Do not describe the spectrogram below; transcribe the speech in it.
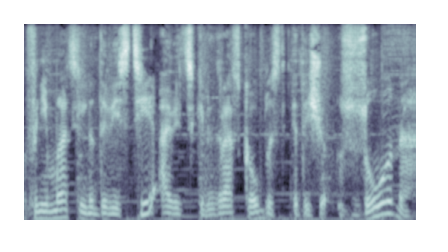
внимательно довести, а ведь Калининградская область – это еще зона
